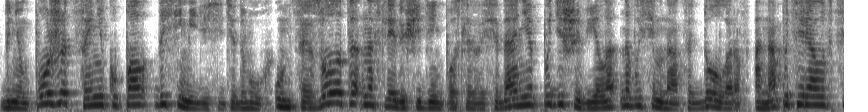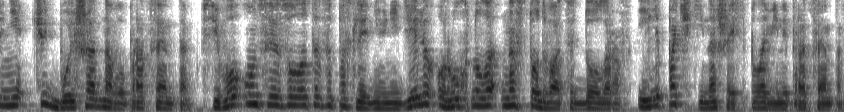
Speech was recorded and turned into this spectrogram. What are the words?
Днем позже ценник упал до 72. Унция золота на следующий день после заседания подешевела на 18 долларов. Она потеряла в цене чуть больше 1%. Всего унция золота за последнюю неделю рухнула на 120 долларов или почти на 6,5%.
